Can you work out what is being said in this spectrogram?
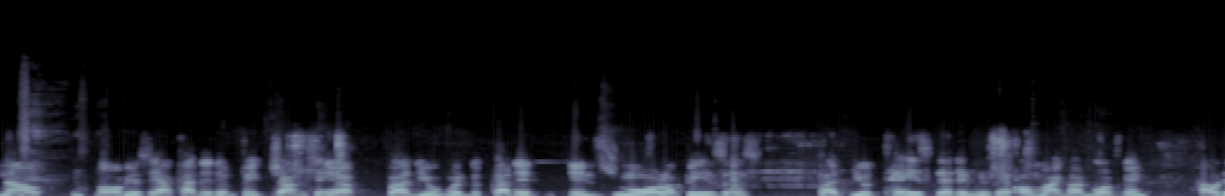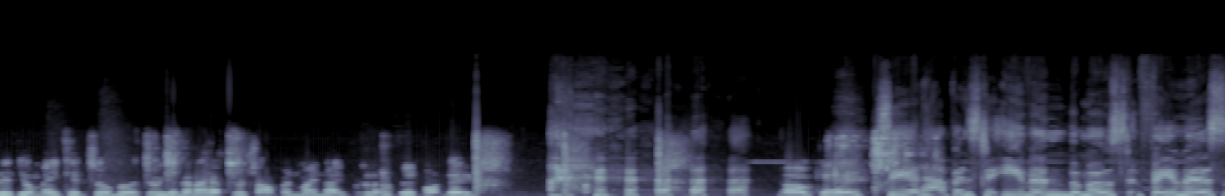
Now, obviously, I cut it in big chunks here, but you would cut it in smaller pieces. But you taste it and you say, "Oh my God, Wolfgang, how did you make it so good?" So you're gonna have to sharpen my knife a little bit one day. Okay. See, it happens to even the most famous,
